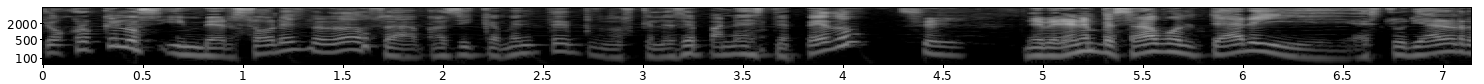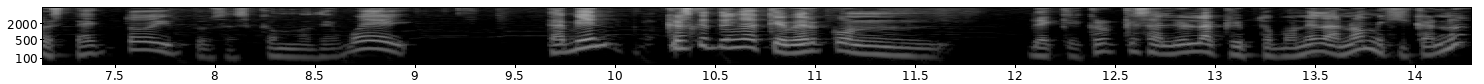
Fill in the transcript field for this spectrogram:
yo creo que los inversores, ¿verdad? O sea, básicamente pues, los que le sepan este pedo, Sí, deberían empezar a voltear y a estudiar al respecto y pues es como de, güey, también, ¿crees que tenga que ver con de que creo que salió la criptomoneda, ¿no? Mexicana.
